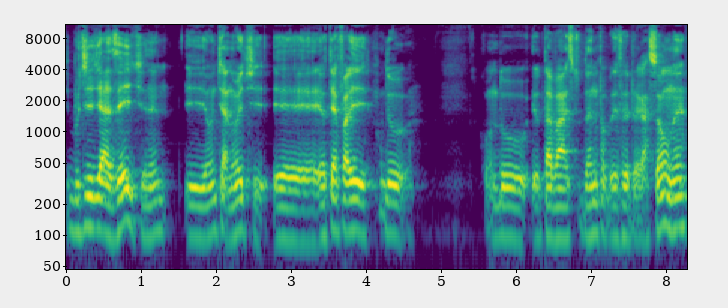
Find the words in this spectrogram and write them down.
de botija de azeite, né? E ontem à noite, eh, eu até falei, quando, quando eu estava estudando para poder fazer pregação, né?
